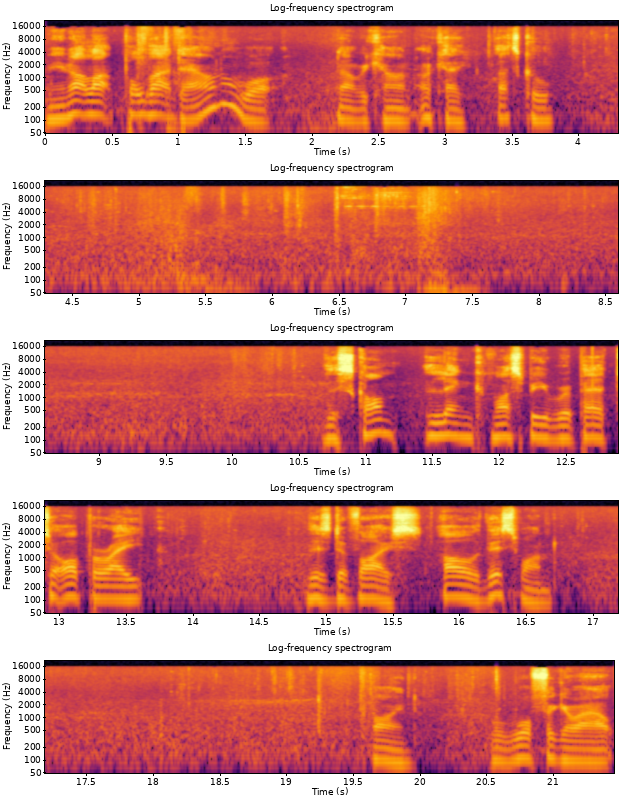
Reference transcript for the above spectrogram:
Can you not like pull that down or what? No, we can't. Okay, that's cool. The SCOMP link must be repaired to operate this device. Oh, this one. Fine. We'll, we'll figure out.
